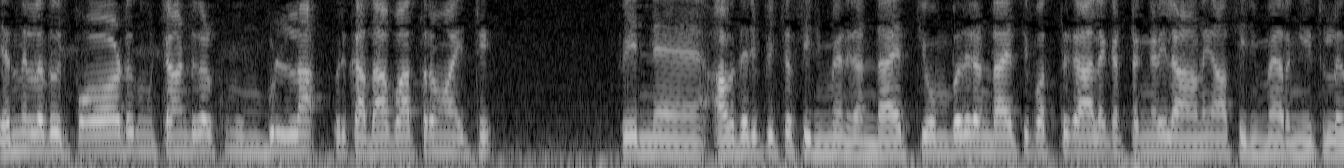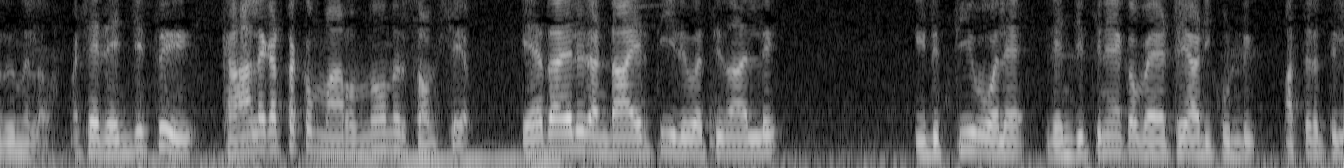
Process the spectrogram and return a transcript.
എന്നുള്ളത് ഒരുപാട് നൂറ്റാണ്ടുകൾക്ക് മുമ്പുള്ള ഒരു കഥാപാത്രമായിട്ട് പിന്നെ അവതരിപ്പിച്ച സിനിമയാണ്. രണ്ടായിരത്തി ഒമ്പത് രണ്ടായിരത്തി പത്ത് കാലഘട്ടങ്ങളിലാണ് ആ സിനിമ ഇറങ്ങിയിട്ടുള്ളത് എന്നുള്ളത്. പക്ഷെ രഞ്ജിത്ത് കാലഘട്ടമൊക്കെ മറന്നോന്നൊരു സംശയം. ഏതായാലും രണ്ടായിരത്തി ഇരുപത്തിനാലിൽ ഇടുത്തി പോലെ രഞ്ജിത്തിനെയൊക്കെ വേട്ടയാടിക്കൊണ്ട് അത്തരത്തിൽ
